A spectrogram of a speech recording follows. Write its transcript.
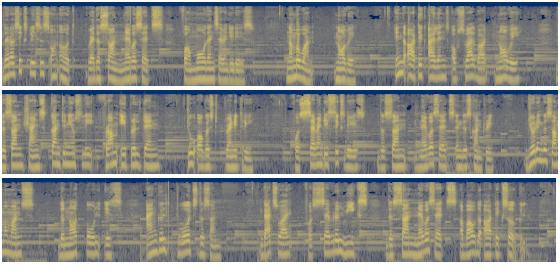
There are six places on earth where the sun never sets for more than 70 days. Number 1. Norway. In the Arctic islands of Svalbard, Norway, the sun shines continuously from April 10 to August 23. For 76 days, the sun never sets in this country. During the summer months, the North Pole is angled towards the sun. That's why, for several weeks, the sun never sets above the Arctic Circle.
